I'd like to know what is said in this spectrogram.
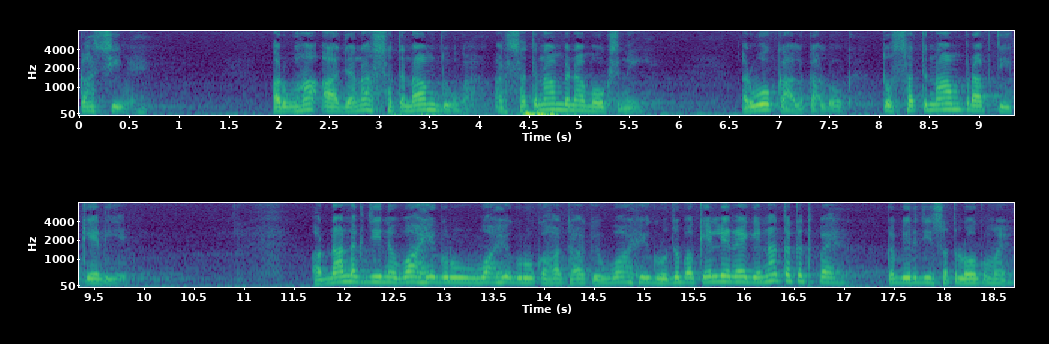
काशी में, और वहाँ आ जाना सतनाम दूँगा, और सतनाम बिना मोक्ष नहीं, और वो काल का लोग। तो सतनाम प्राप्ति के लिए और नानक जी ने वाहे गुरु वाहे गुरु कहा था कि वाहे गुरु जब अकेले रह गए ना तकत पे, कबीर जी सतलोक में।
